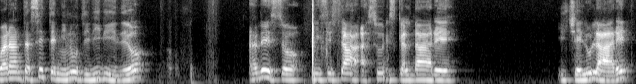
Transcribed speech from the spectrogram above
47 minuti di video. Adesso mi si sta a surriscaldare il cellulare.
